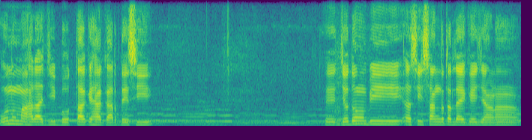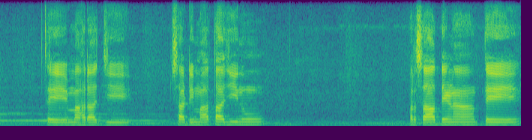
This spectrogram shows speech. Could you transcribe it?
ਉਹਨੂੰ ਮਹਾਰਾਜ ਜੀ ਬੋਤਾ ਕਿਹਾ ਕਰਦੇ ਸੀ। ਤੇ ਜਦੋਂ ਵੀ ਅਸੀਂ ਸੰਗਤ ਲੈ ਕੇ ਜਾਣਾ ਤੇ ਮਹਾਰਾਜ ਜੀ ਸਾਡੀ ਮਾਤਾ ਜੀ ਨੂੰ ਪ੍ਰਸਾਦ ਦੇਣਾ ਤੇ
